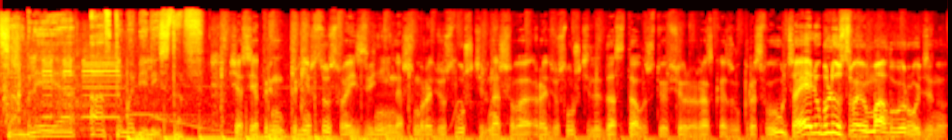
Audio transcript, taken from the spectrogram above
Ассамблея автомобилистов. Сейчас я прин- принесу свои извинения нашему радиослушателю. Нашего радиослушателя достало, что я все рассказываю про свою улицу. А я люблю свою малую родину.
